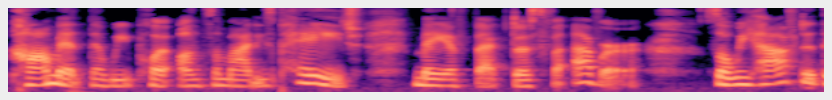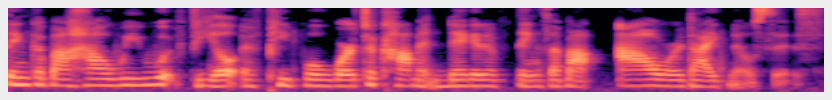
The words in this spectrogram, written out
comment that we put on somebody's page may affect us forever. So we have to think about how we would feel if people were to comment negative things about our diagnosis.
